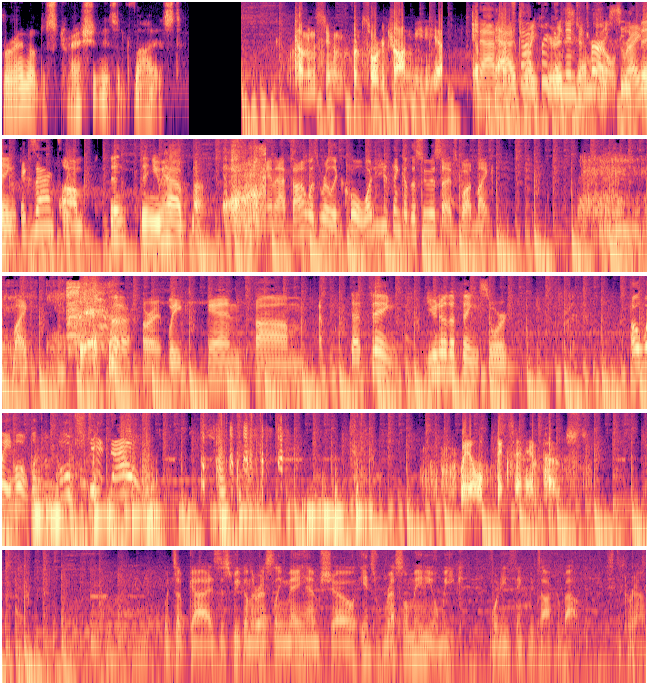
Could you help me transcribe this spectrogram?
Parental discretion is advised. Coming soon from Sorgatron Media. a that, but it's badge got right here. freaking It's Ninja Turtles, NYC right? Thing. Exactly. Um, then then you have and I thought it was really cool. What did you think of the Suicide Squad, Mike? Mike? All right, weak. And um, that thing. You know the thing, Sword. oh wait, hold. On. Oh shit! No. We'll in post. What's up, guys? This week on the Wrestling Mayhem Show, it's WrestleMania week. What do you think we talk about? Stick around.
